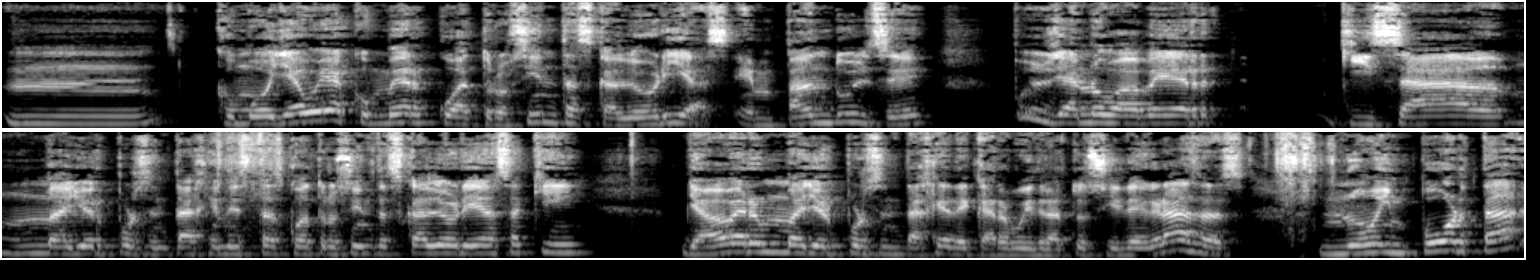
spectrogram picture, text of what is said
mmm, como ya voy a comer 400 calorías en pan dulce, pues ya no va a haber quizá un mayor porcentaje en estas 400 calorías aquí, ya va a haber un mayor porcentaje de carbohidratos y de grasas. No importa,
